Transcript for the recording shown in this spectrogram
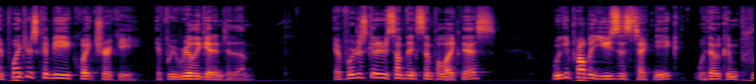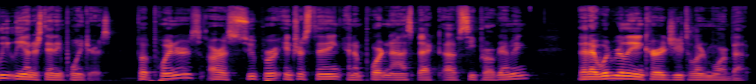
and pointers can be quite tricky if we really get into them. If we're just going to do something simple like this, we could probably use this technique without completely understanding pointers. But pointers are a super interesting and important aspect of C programming that I would really encourage you to learn more about.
